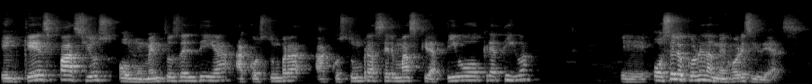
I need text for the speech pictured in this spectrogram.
¿en qué espacios o momentos del día acostumbra, acostumbra a ser más creativo o creativa? Eh, ¿O se le ocurren las mejores ideas?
